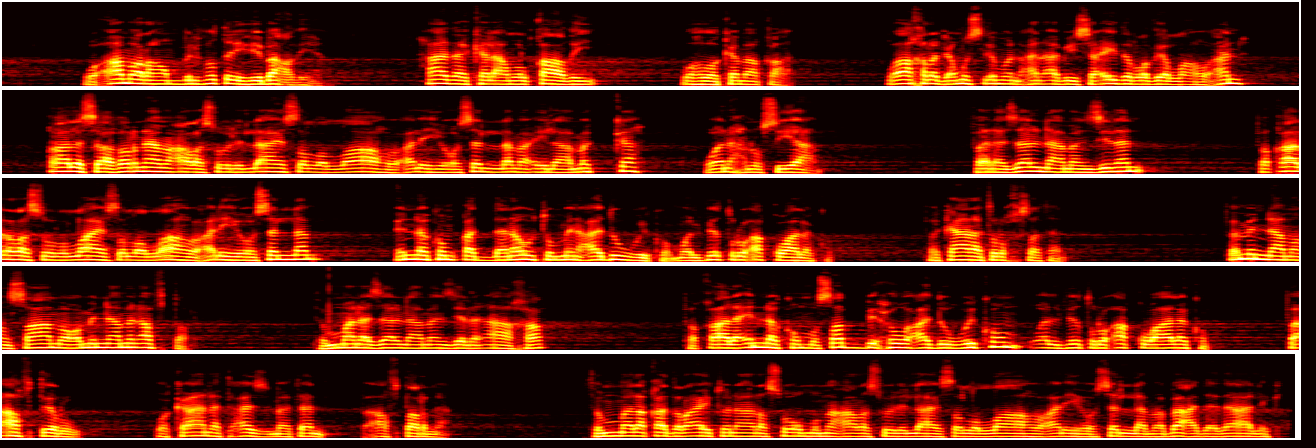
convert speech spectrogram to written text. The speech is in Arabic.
وأمرهم بالفطر في بعضها. هذا كلام القاضي وهو كما قال. وأخرج مسلم عن أبي سعيد رضي الله عنه قال سافرنا مع رسول الله صلى الله عليه وسلم إلى مكة ونحن صيام. فنزلنا منزلا فقال رسول الله صلى الله عليه وسلم إنكم قد دنوتم من عدوكم والفطر أقوى لكم. فكانت رخصة. فمنا من صام ومنا من أفطر ثم نزلنا منزلا آخر فقال إنكم مصبحوا عدوكم والفطر أقوى لكم فأفطروا وكانت عزمة فأفطرنا. ثم لقد رأيتنا نصوم مع رسول الله صلى الله عليه وسلم بعد ذلك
